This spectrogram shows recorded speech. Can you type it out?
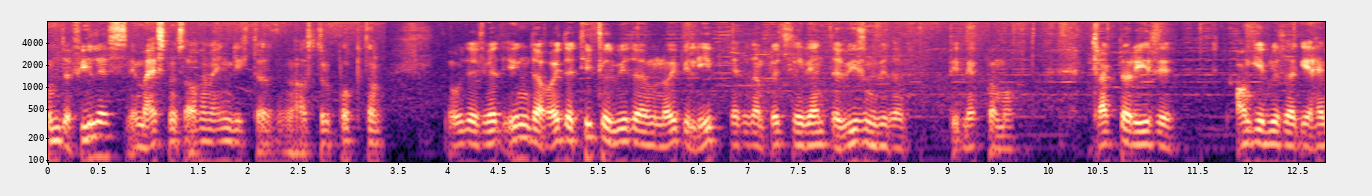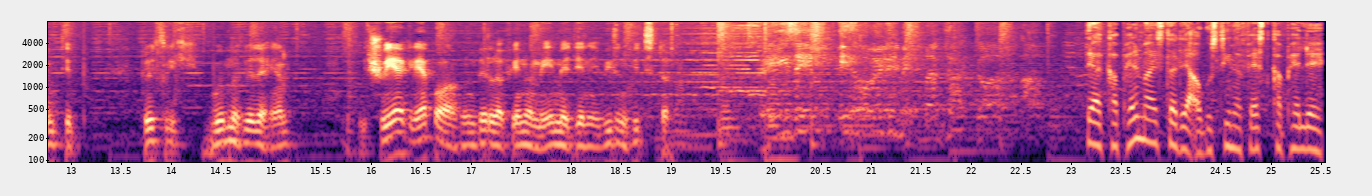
kommt ja vieles. Die meisten Sachen eigentlich, da Ausdruck Pop dann. Oder es wird irgendein alter Titel wieder neu belebt, der dann plötzlich während der Wiesen wieder bemerkbar macht. Traktorriese, angeblich so ein Geheimtipp. Plötzlich wollen wir wieder hören. Schwer erklärbar, ein bisschen ein Phänomen mit den Wiesenhits da. Der Kapellmeister der Augustiner Festkapelle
